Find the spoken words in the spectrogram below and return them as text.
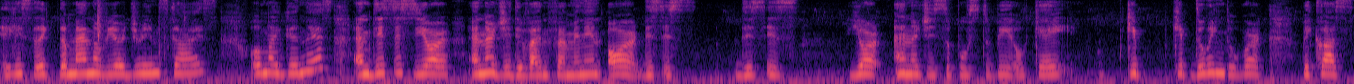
he's like the man of your dreams, guys. Oh my goodness. And this is your energy, Divine Feminine, or this is, this is your energy supposed to be, okay? Keep, keep doing the work because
